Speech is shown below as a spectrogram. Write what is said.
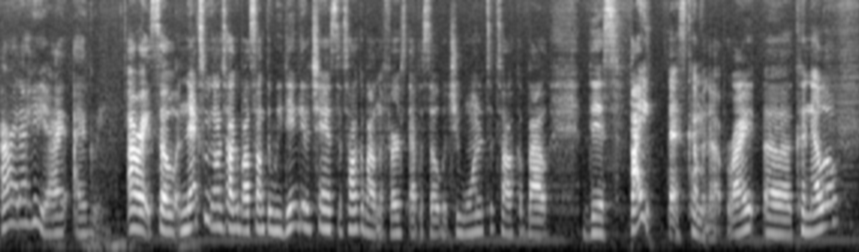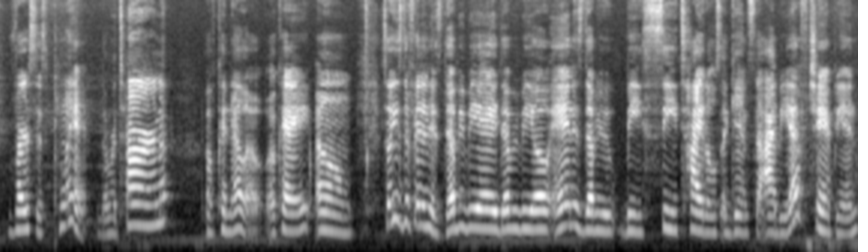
All right, I hear you. I, I agree. All right, so next we're going to talk about something we didn't get a chance to talk about in the first episode, but you wanted to talk about this fight that's coming up, right? Uh Canelo versus Plant, the return of Canelo, okay? Um so he's defending his WBA, WBO, and his WBC titles against the IBF champion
